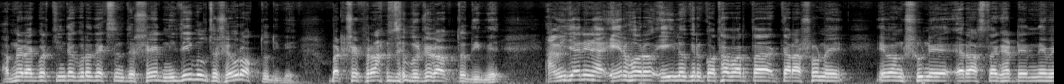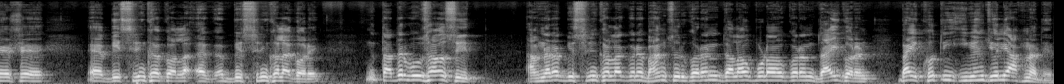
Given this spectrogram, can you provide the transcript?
আপনার একবার চিন্তা করে দেখছেন যে সে নিজেই বলছে সেও রক্ত দিবে বাট সে ফ্রান্সে বসে রক্ত দিবে। আমি জানি না, এরপরও এই লোকের কথাবার্তা কারা শোনে এবং শুনে রাস্তাঘাটে নেমে এসে বিশৃঙ্খলা বিশৃঙ্খলা করে। তাদের বোঝা উচিত। আপনারা বিশৃঙ্খলা করে ভাঙচুর করেন, জ্বালাও পোড়াও করেন, যাই করেন, ভাই, ক্ষতি ইভেনচুয়ালি আপনাদের।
